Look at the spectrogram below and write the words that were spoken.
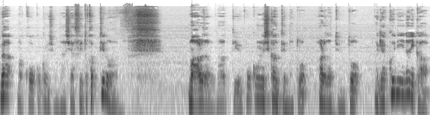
ろが、まあ、広告主も出しやすいとかっていうのは、まああるだろうなっていう、広告主観点だとあるなっていうのと、逆に何か、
